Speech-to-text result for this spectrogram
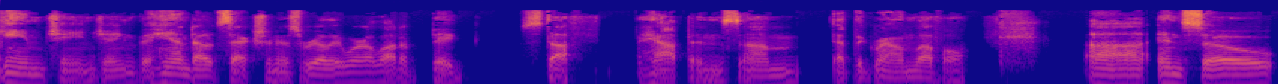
game changing. The handout section is really where a lot of big stuff happens um, at the ground level. Uh, and so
